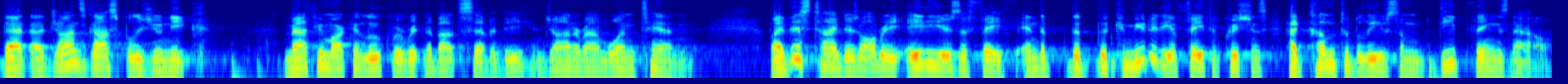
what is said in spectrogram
that uh, John's gospel is unique. Matthew, Mark, and Luke were written about 70, and John around 110. By this time, there's already 80 years of faith, and the, the, the community of faith of Christians had come to believe some deep things now.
